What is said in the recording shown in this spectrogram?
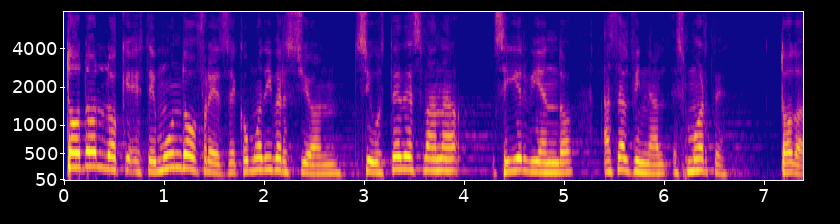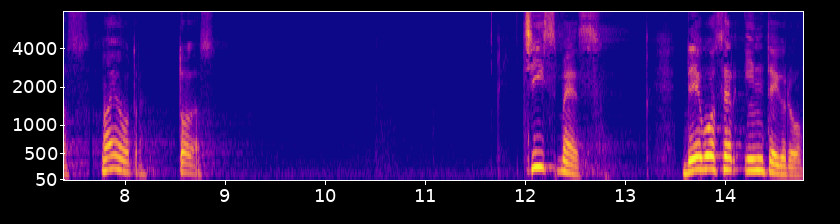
Todo lo que este mundo ofrece como diversión, si ustedes van a seguir viendo hasta el final, es muerte. Todas, no hay otra, todas. Chismes. Debo ser íntegro.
